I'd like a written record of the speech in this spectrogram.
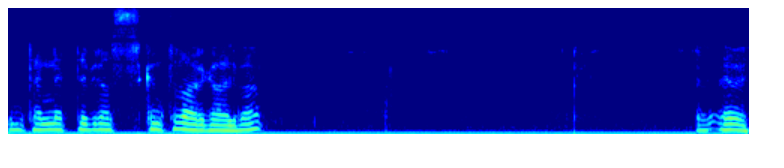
internette biraz sıkıntı var galiba. Ee, Evet.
